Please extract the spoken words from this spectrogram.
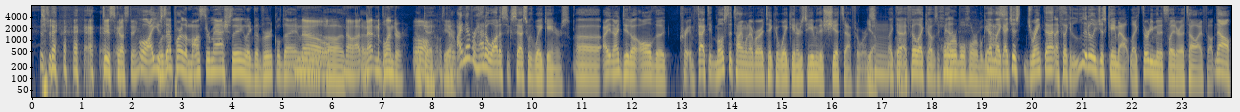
it's just disgusting. Well, I used Was to. that part of the Monster Mash thing, like the vertical diet? No, Uh, no, I, not in a blender. Oh, okay, that was yeah. terrible. I never had a lot of success with weight gainers. Uh, I and I did uh, all the. Cra- in fact, it, most of the time, whenever I take a weight gainer, just to give me the shits afterwards. Yeah. Mm. like that. I feel like I was like man, horrible, horrible gas. Yeah, I'm like, I just drank that, and I feel like it literally just came out. Like 30 minutes later, that's how I felt. Now,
